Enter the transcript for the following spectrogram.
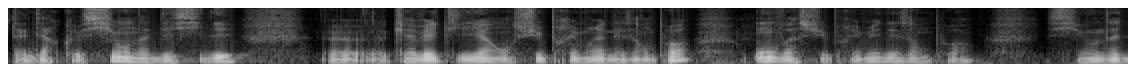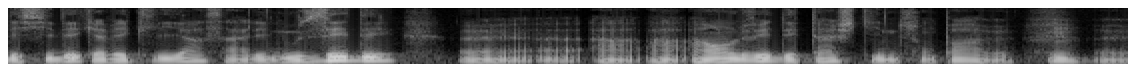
C'est-à-dire que si on a décidé euh, qu'avec l'IA on supprimerait des emplois, on va supprimer des emplois. Si on a décidé qu'avec l'IA ça allait nous aider euh, à, à, enlever des tâches qui ne sont pas euh, mm. euh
